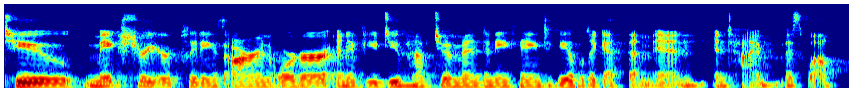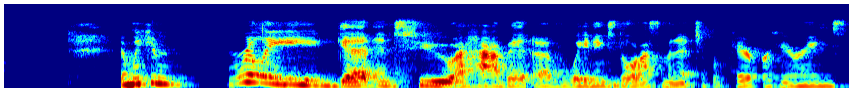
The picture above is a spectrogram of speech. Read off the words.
to make sure your pleadings are in order and if you do have to amend anything to be able to get them in in time as well. And we can really get into a habit of waiting to the last minute to prepare for hearings.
